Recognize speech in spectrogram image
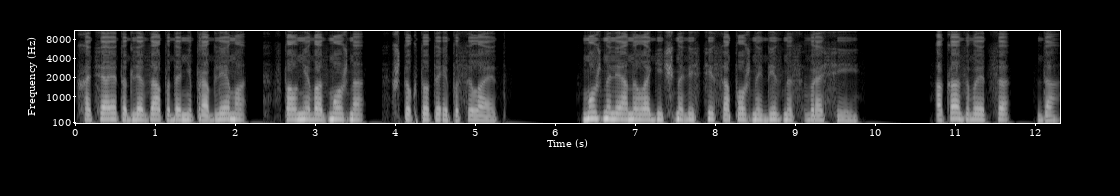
хотя это для Запада не проблема, вполне возможно, что кто-то и посылает. Можно ли аналогично вести сапожный бизнес в России? Оказывается, да.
